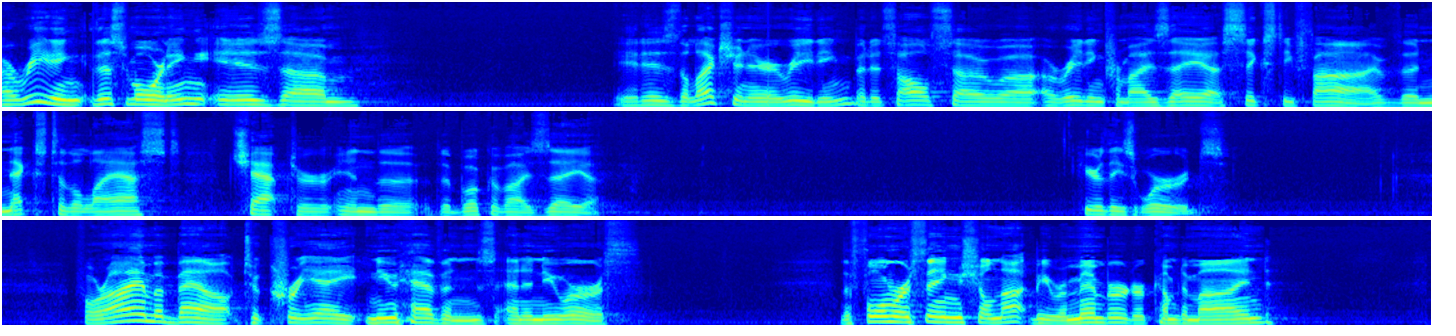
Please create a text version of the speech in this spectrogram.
Our reading this morning is um, it is the lectionary reading, but it's also uh, a reading from Isaiah 65, the next to the last chapter in the, the book of Isaiah. Hear these words. For I am about to create new heavens and a new earth. The former things shall not be remembered or come to mind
